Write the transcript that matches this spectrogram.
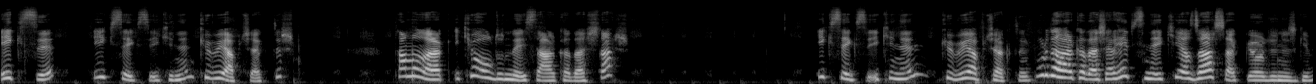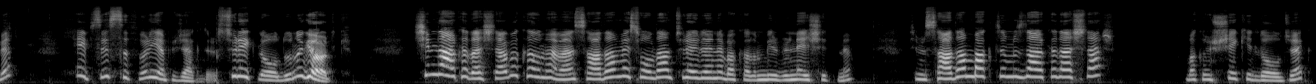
eksi x eksi 2'nin kübü yapacaktır. Tam olarak 2 olduğunda ise arkadaşlar x eksi 2'nin kübü yapacaktır. Burada arkadaşlar hepsine 2 yazarsak gördüğünüz gibi hepsi 0 yapacaktır. Sürekli olduğunu gördük. Şimdi arkadaşlar bakalım hemen sağdan ve soldan türevlerine bakalım birbirine eşit mi? Şimdi sağdan baktığımızda arkadaşlar bakın şu şekilde olacak.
